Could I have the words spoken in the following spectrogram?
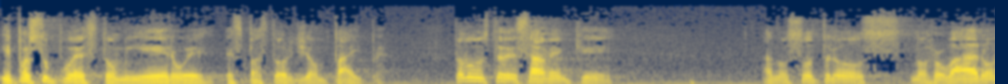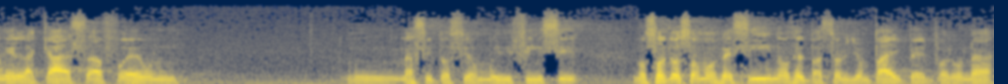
y por supuesto, mi héroe es Pastor John Piper. Todos ustedes saben que a nosotros nos robaron en la casa, fue una situación muy difícil. Nosotros somos vecinos del Pastor John Piper, por una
